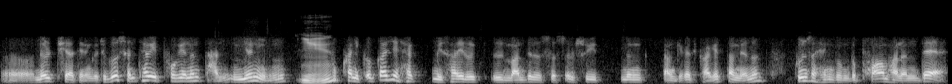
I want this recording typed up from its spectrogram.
어, 넓혀야 되는 거죠. 그 선택의 폭에는 당연히 예. 북한이 끝까지 핵 미사일을 만들어서 쓸 수 있는 단계까지 가겠다면은 군사 행동도 포함하는데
